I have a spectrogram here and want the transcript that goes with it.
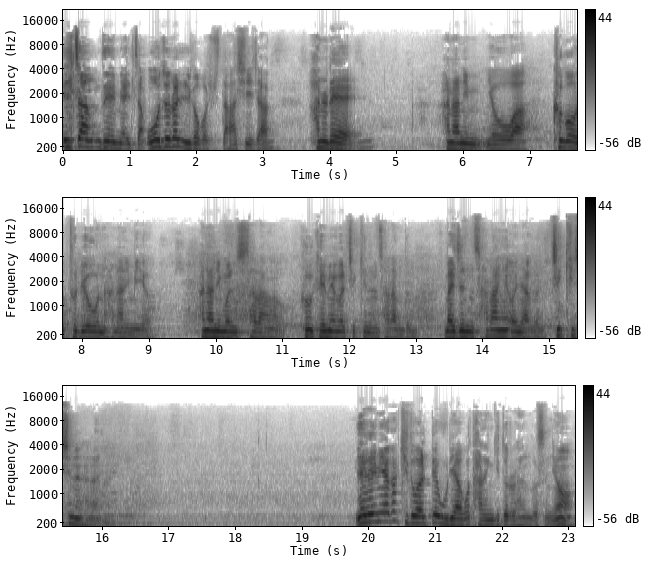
1장 느헤미야 1장 5절을 읽어 봅시다. 시작. 하늘에 하나님 여호와 크고 두려운 하나님이여 하나님을 사랑하고 그 계명을 지키는 사람들 맺은 사랑의 언약을 지키시는 하나님. 예레미야가 기도할 때 우리하고 다른 기도를 하는 것은요.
